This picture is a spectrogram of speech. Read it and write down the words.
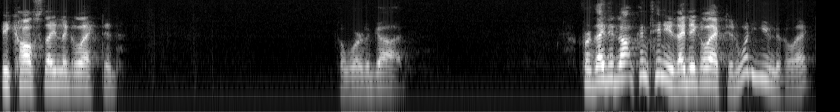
because they neglected the Word of God. For they did not continue, they neglected. What do you neglect?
